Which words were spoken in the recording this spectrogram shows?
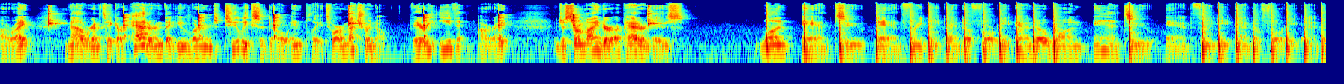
all right? Now we're going to take our pattern that you learned two weeks ago and play it to our metronome. Very even, all right? And just a reminder, our pattern is one and two and three E and a four E and a one and two and three E and a four E and a,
